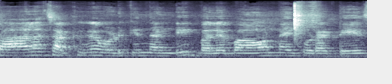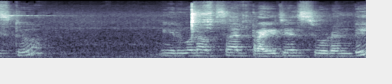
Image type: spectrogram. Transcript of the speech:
చాలా చక్కగా ఉడికిందండి. భలే బాగున్నాయి కూడా టేస్ట్. మీరు కూడా ఒకసారి ట్రై చేసి చూడండి.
